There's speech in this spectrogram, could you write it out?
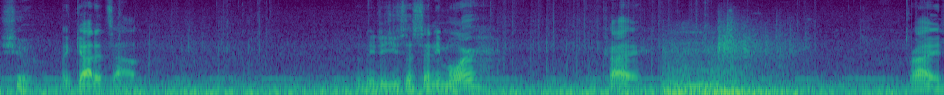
Phew. Thank God it's out. Don't need to use this anymore. Okay. Right.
